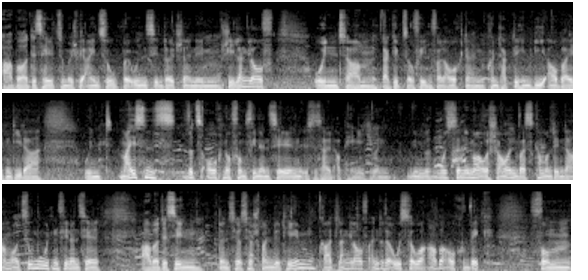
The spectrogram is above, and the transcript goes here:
Aber das hält zum Beispiel Einzug bei uns in Deutschland im Skilanglauf. Und ähm, da gibt es auf jeden Fall auch dann Kontakte hin, wie arbeiten die da. Und meistens wird es auch noch vom Finanziellen, ist es halt abhängig. Und man muss dann immer auch schauen, was kann man den Damen auch zumuten finanziell. Aber das sind dann sehr, sehr spannende Themen, gerade Langlauf, andere Ausdauer, aber auch weg vom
